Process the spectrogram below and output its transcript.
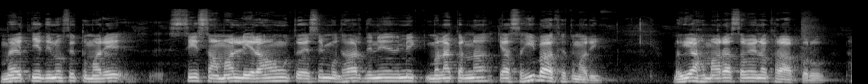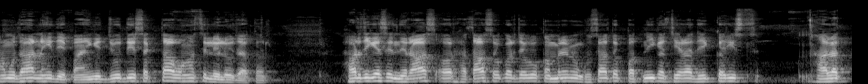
मैं इतने दिनों से तुम्हारे से सामान ले रहा हूँ तो ऐसे में उधार देने में मना करना क्या सही बात है तुम्हारी? भैया, हमारा समय न खराब करो। हम उधार नहीं दे पाएँगे। जो दे सकता वहाँ से ले लो जाकर। हर जगह से निराश और हताश होकर जब वो कमरे में घुसा तो पत्नी का चेहरा देखकर ही हालत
